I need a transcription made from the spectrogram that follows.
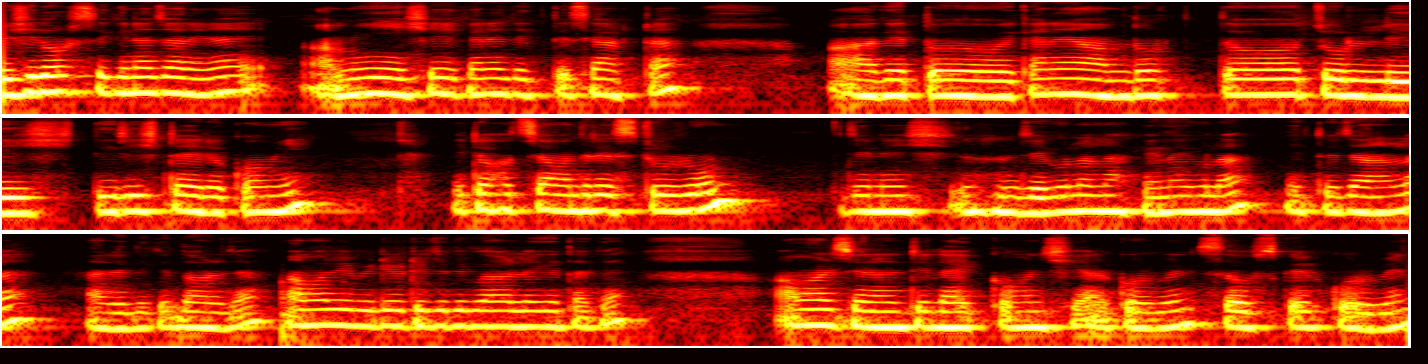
বেশি ধরছে কিনা জানি না। আমি এসে এখানে দেখতেছি আটটা। আগে তো এখানে আম ধরতো চল্লিশ, তিরিশটা এরকমই। এটা হচ্ছে আমাদের স্টোর রুম জিনিস যেগুলো লাগে না এগুলা, এই তো জানালা। আর এদিকে দরজা। আমার এই ভিডিওটি যদি ভালো লেগে থাকে, আমার চ্যানেলটি লাইক, কমেন্ট, শেয়ার করবেন, সাবস্ক্রাইব করবেন।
